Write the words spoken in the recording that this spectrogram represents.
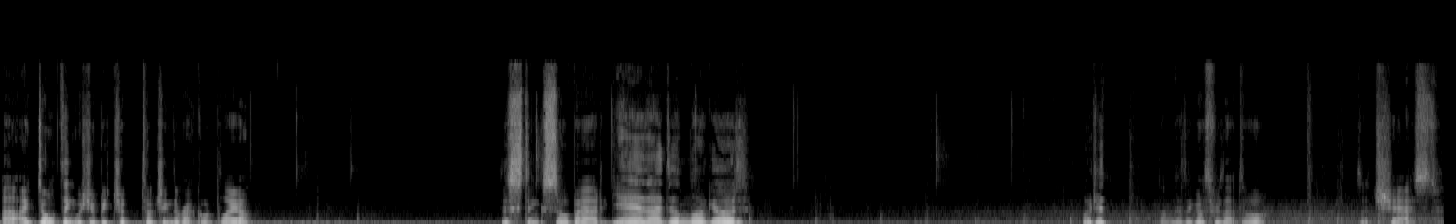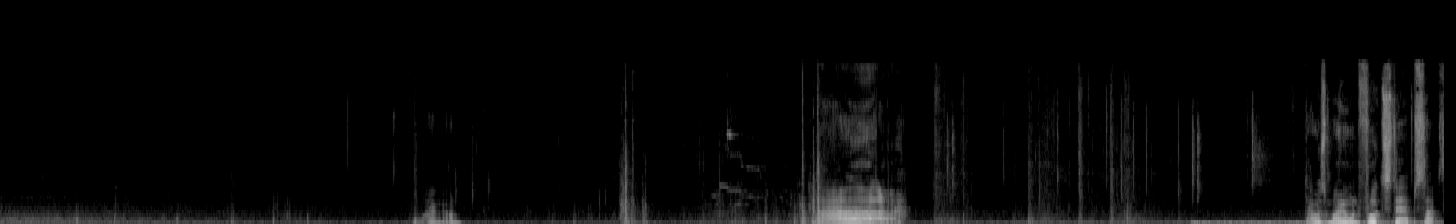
Uh, I don't think we should be touching the record player. This stinks so bad. Yeah, that doesn't look good. Where did... Oh, did they go through that door? There's a chest. Oh, hang on. Ah! That was my own footsteps. That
